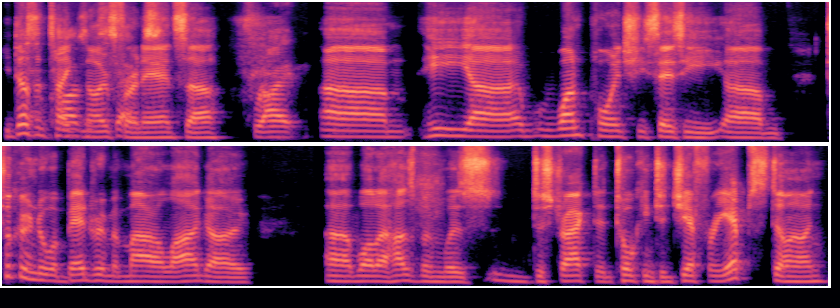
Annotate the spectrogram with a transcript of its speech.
He doesn't Yeah, take no closet for an answer. Right. Um, he uh, at one point she says he um, took her into a bedroom at Mar-a-Lago uh, while her husband was distracted talking to Jeffrey Epstein,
